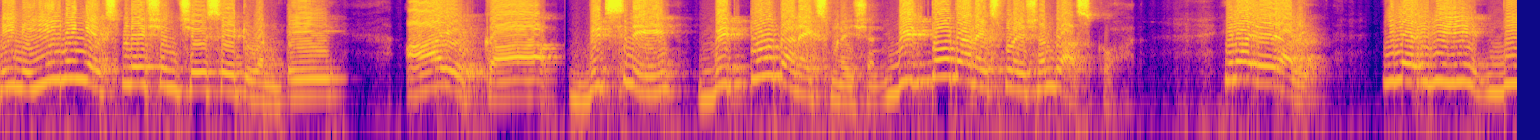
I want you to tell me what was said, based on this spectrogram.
నేను ఈవినింగ్ ఎక్స్ప్లెనేషన్ చేసేటువంటి ఆ యొక్క బిట్స్ని బిట్ టు దాని ఎక్స్ప్లెనేషన్ బిట్ టు దాని ఎక్స్ప్లెనేషన్ రాసుకోవాలి. ఇలా చేయాలి. ఇలా ఇది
